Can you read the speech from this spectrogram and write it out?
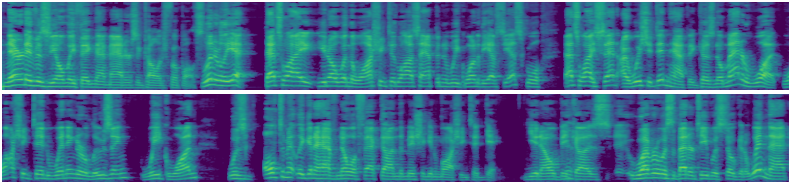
narrative is the only thing that matters in college football it's literally it that's why, you know, when the Washington loss happened in week one of the FCS school, that's why I said I wish it didn't happen because no matter what, Washington winning or losing week one was ultimately going to have no effect on the Michigan Washington game, you know, because eh, whoever was the better team was still going to win that.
